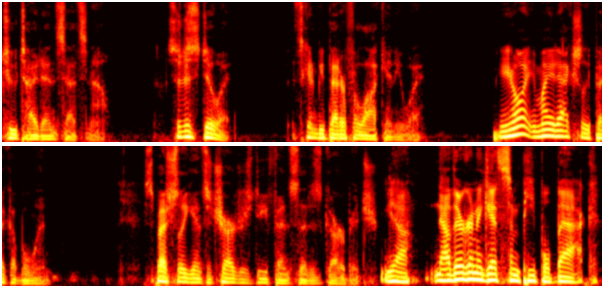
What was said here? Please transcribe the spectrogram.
two tight end sets now. So just do it. It's going to be better for Lock anyway. You know what? You might actually pick up a win especially against a Chargers defense that is garbage. yeah. Now they're going to get some people back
